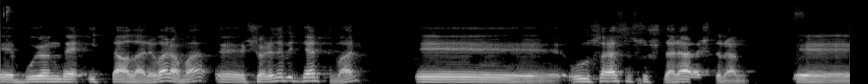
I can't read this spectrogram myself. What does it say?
e, bu yönde iddiaları var ama e, şöyle de bir dert var. E, uluslararası suçları araştıran e,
